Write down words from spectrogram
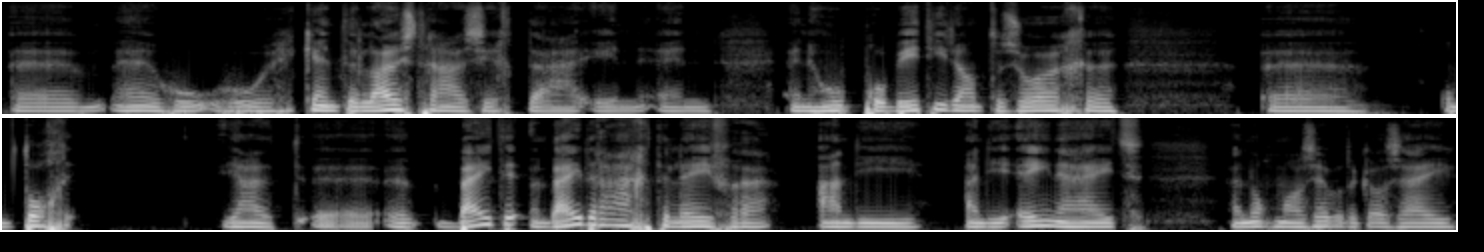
Ehm, hè, hoe, hoe herkent de luisteraar zich daarin? En, en hoe probeert hij dan te zorgen eh, om toch ja, eh, bij te- een bijdrage te leveren aan die, aan die eenheid? En nogmaals, hè, wat ik al zei,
